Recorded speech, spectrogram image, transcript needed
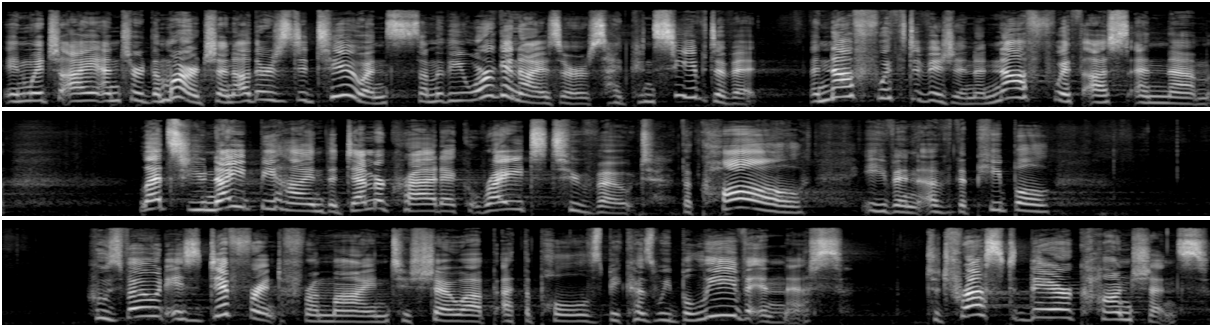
in which I entered the march, and others did too, and some of the organizers had conceived of it. Enough with division, enough with us and them. Let's unite behind the democratic right to vote, the call even of the people whose vote is different from mine to show up at the polls because we believe in this, to trust their conscience,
